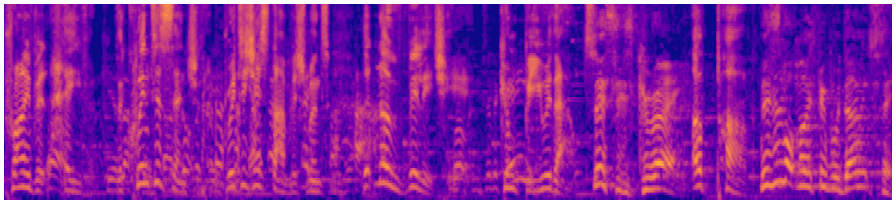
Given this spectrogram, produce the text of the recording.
private haven, the quintessential British establishment that no village here can be without. This is great. A pub. This is what most people don't see.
